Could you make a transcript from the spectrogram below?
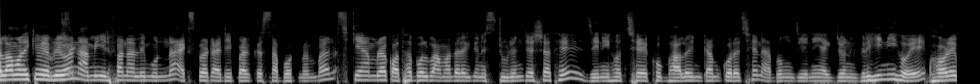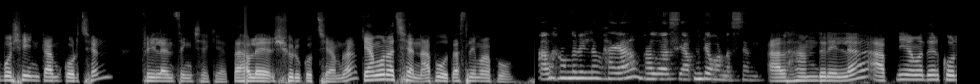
আসসালামু আলাইকুম এভরিওয়ান আমি ইরফান আলী মুন্না এক্সপার্ট আইটি পার্কের সাপোর্ট মেম্বার আজকে আমরা কথা বলব আমাদের একজন স্টুডেন্টের সাথে যিনি হচ্ছে খুব ভালো ইনকাম করেছেন এবং যিনি একজন গৃহিণী হয়ে ঘরে বসে ইনকাম করছেন ফ্রিল্যান্সিং শিখে। তাহলে শুরু করছি আমরা। কেমন আছেন আপু? তাসলিমা আপু। আলহামদুলিল্লাহ ভাইয়া ভালো আছি। আপনি কেমন আছেন? আলহামদুলিল্লাহ। আপনি আমাদের কোন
